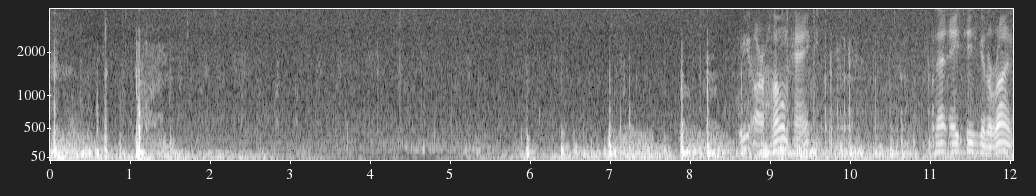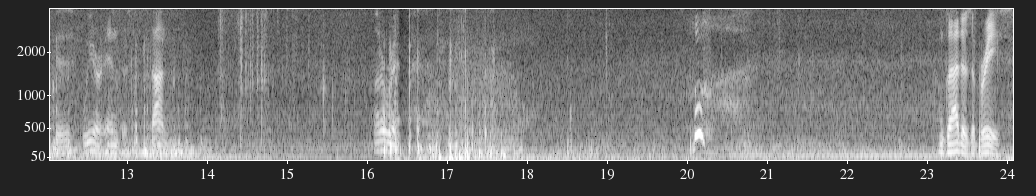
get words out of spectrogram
We are home, Hank. That AC is going to run because we are in the sun. Let it rip. Whew. I'm glad there's a breeze.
